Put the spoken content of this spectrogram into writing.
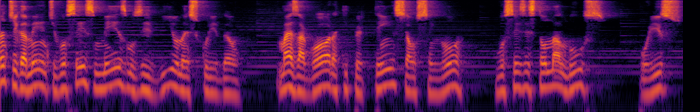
Antigamente vocês mesmos viviam na escuridão, mas agora que pertence ao Senhor, vocês estão na luz. Por isso,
